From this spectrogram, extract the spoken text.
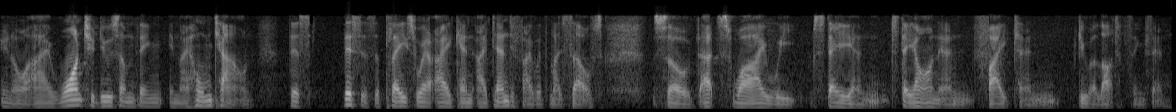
You know, I want to do something in my hometown. This this is a place where I can identify with myself. So that's why we stay and stay on and fight and do a lot of things then.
